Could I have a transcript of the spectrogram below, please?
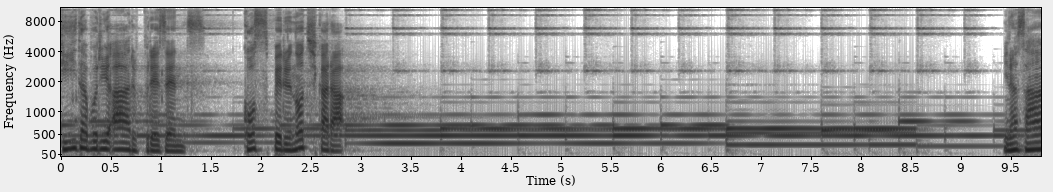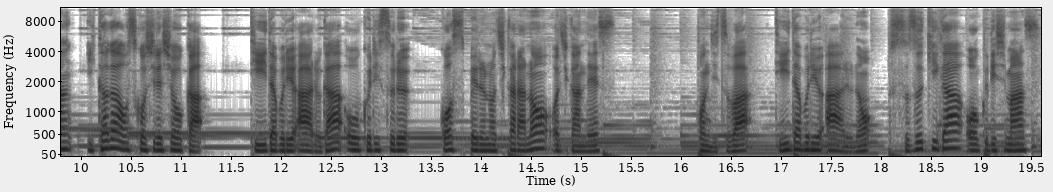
TWR プレゼンツゴスペルの力。皆さんいかがお過ごしでしょうか？TWR がお送りするゴスペルの力のお時間です。本日は TWR の鈴木がお送りします。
